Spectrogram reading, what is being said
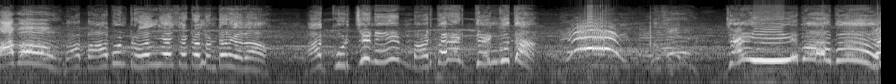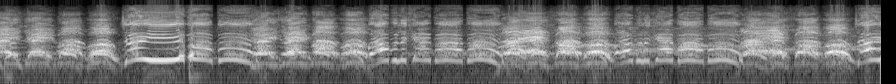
బాబు. మా బాబుని ట్రోల్ చేసేటోళ్ళు ఉంటారు కదా ఆ కుర్చీని మడతగా దెంగుతా జై బాబు! జై జై బాబు! జై బాబు! జై జై బాబు! బాబులకే బాబు! మహేష్ బాబు! బాబులకే బాబు! మహేష్ బాబు! జై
